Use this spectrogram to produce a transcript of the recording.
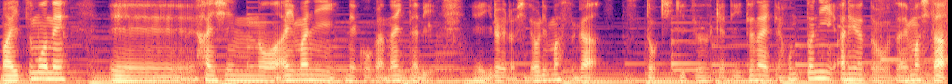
まあ、いつもね、えー、配信の合間に猫が鳴いたり、えー、いろいろしておりますが、ずっと聞き続けていただいて本当にありがとうございました。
